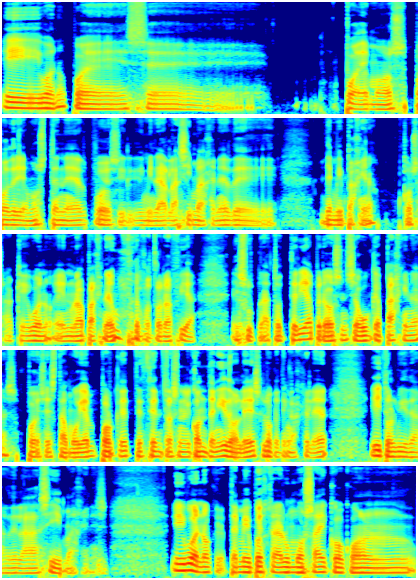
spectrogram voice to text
Y bueno, pues eh, podemos, podríamos tener, pues eliminar las imágenes de, de mi página. Cosa que, bueno, en una página de fotografía es una tontería, pero según qué páginas, pues está muy bien porque te centras en el contenido, lees lo que tengas que leer y te olvidas de las imágenes. Y bueno, que también puedes crear un mosaico con.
